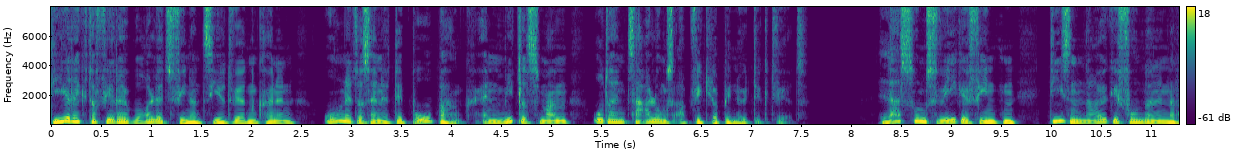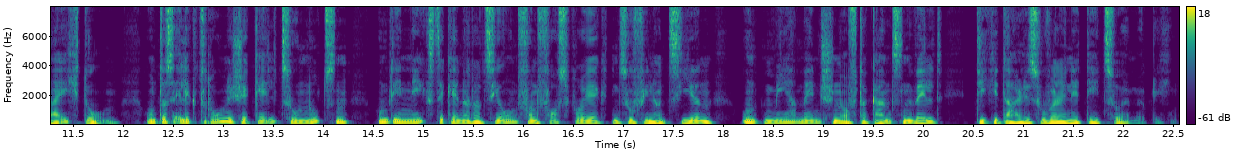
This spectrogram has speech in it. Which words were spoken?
direkt auf ihre Wallets finanziert werden können, ohne dass eine Depotbank, ein Mittelsmann oder ein Zahlungsabwickler benötigt wird. Lass uns Wege finden, diesen neu gefundenen Reichtum und das elektronische Geld zu nutzen, um die nächste Generation von FOSS-Projekten zu finanzieren und mehr Menschen auf der ganzen Welt digitale Souveränität zu ermöglichen.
